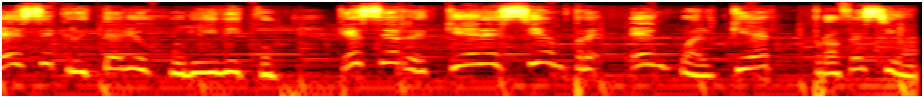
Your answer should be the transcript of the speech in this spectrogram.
ese criterio jurídico que se requiere siempre en cualquier profesión.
